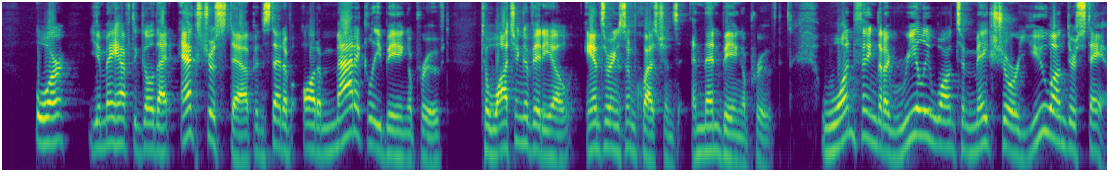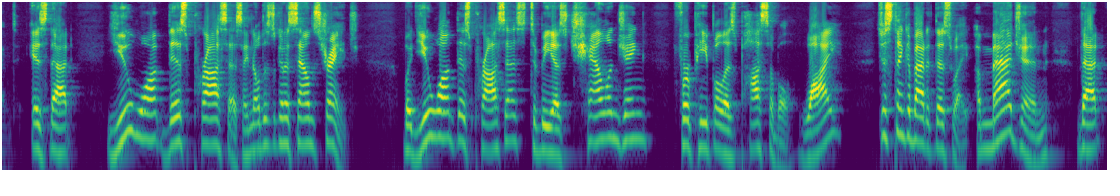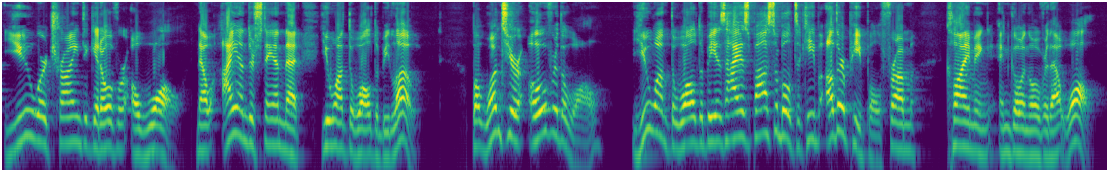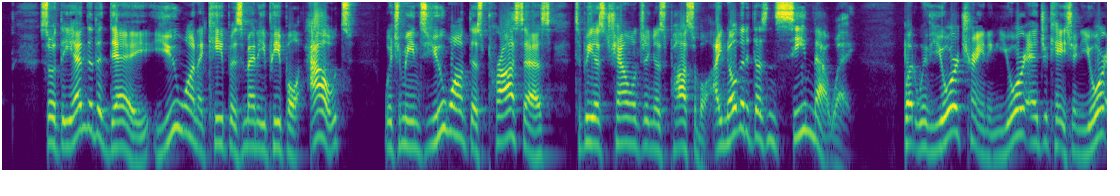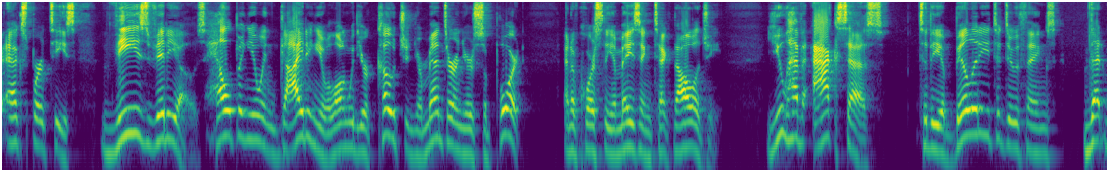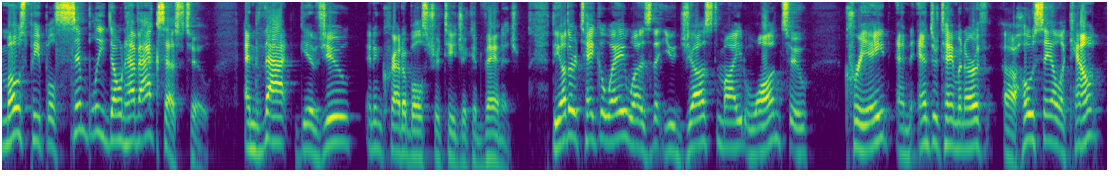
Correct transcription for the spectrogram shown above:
or you may have to go that extra step instead of automatically being approved to watching a video, answering some questions, and then being approved. One thing that I really want to make sure you understand is that you want this process. I know this is going to sound strange, but you want this process to be as challenging for people as possible. Why? Just think about it this way Imagine that you were trying to get over a wall now, I understand that you want the wall to be low, but once you're over the wall, you want the wall to be as high as possible to keep other people from climbing and going over that wall. So at the end of the day, you want to keep as many people out, which means you want this process to be as challenging as possible. I know that it doesn't seem that way, but with your training, your education, your expertise, these videos, helping you and guiding you along with your coach and your mentor and your support, and of course, the amazing technology. You have access to the ability to do things that most people simply don't have access to. And that gives you an incredible strategic advantage. The other takeaway was that you just might want to create an Entertainment Earth uh, wholesale account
